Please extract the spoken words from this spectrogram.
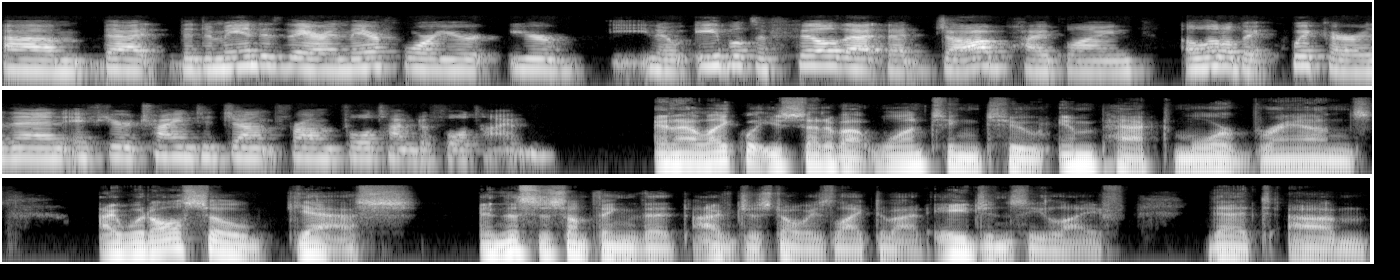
um, that the demand is there, and therefore you're you're you know able to fill that that job pipeline a little bit quicker than if you're trying to jump from full time to full time. And I like what you said about wanting to impact more brands. I would also guess, and this is something that I've just always liked about agency life, that um,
